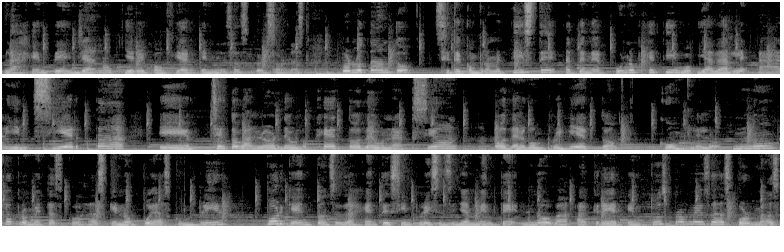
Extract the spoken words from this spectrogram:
la gente ya no quiere confiar en esas personas. Por lo tanto, si te comprometiste a tener un objetivo y a darle a alguien cierta, eh, cierto valor de un objeto, de una acción o de algún proyecto, cúmplelo. Nunca prometas cosas que no puedas cumplir porque entonces la gente simple y sencillamente no va a creer en tus promesas por más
